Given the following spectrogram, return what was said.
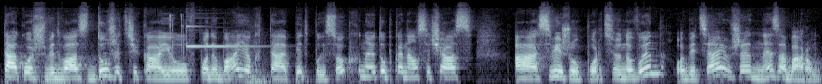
Також від вас дуже чекаю вподобайок та підписок на YouTube канал Сейчас. А свіжу порцію новин обіцяю вже незабаром.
